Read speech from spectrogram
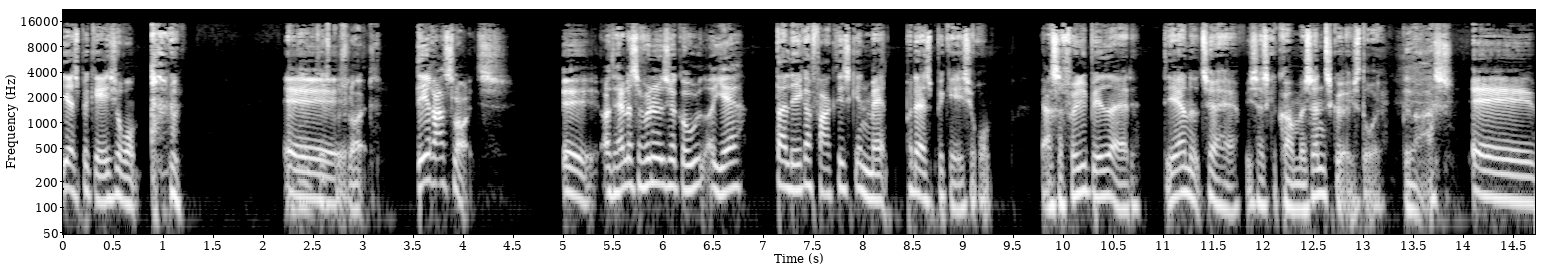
jeres bagagerum. Det, det er Øh, sløjt. Det er ret sløjt. Øh, og han er selvfølgelig nødt til at gå ud, og ja, der ligger faktisk en mand på deres bagagerum. Jeg har selvfølgelig billeder af det. Det er jeg nødt til at have, hvis jeg skal komme med sådan en skør historie. Bevares. Øh,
